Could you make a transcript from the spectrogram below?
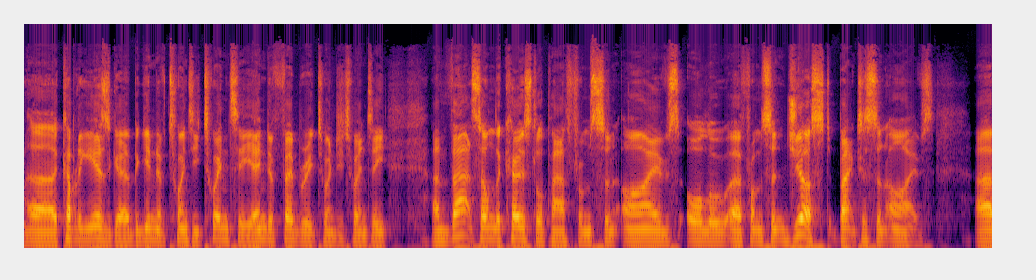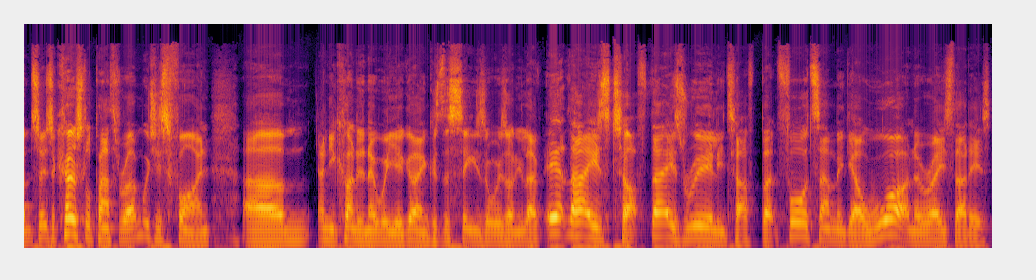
Uh, a couple of years ago, beginning of 2020, end of February 2020, and that's on the coastal path from St Ives, all uh, from St Just back to St Ives. Um, so it's a coastal path run, which is fine, um, and you kind of know where you're going because the sea is always on your left. It, that is tough. That is really tough. But Ford San Miguel, what an race that is!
